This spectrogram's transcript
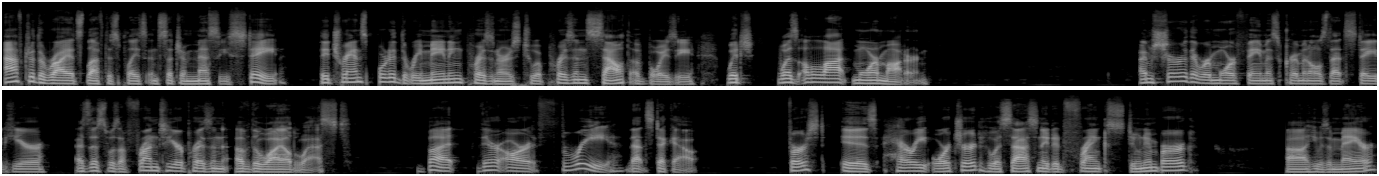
After the riots left this place in such a messy state, they transported the remaining prisoners to a prison south of Boise, which was a lot more modern. I'm sure there were more famous criminals that stayed here, as this was a frontier prison of the Wild West. But there are three that stick out. First is Harry Orchard, who assassinated Frank Steunenberg. Uh, he was a mayor.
